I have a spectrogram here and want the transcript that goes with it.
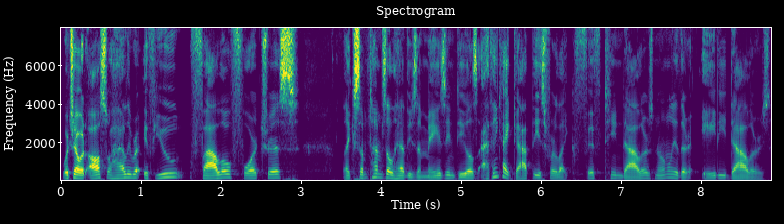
which I would also highly, re- if you follow Fortress, like sometimes they'll have these amazing deals. I think I got these for like $15. Normally they're $80.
